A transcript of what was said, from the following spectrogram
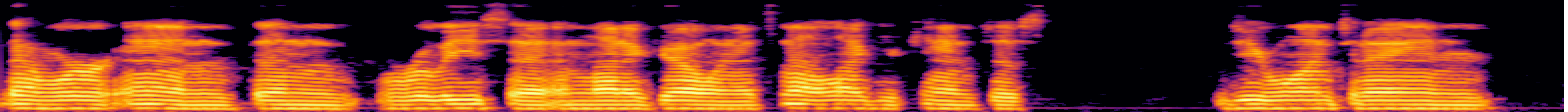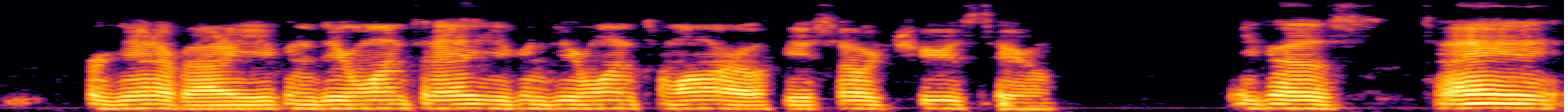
that we're in, then release it and let it go. And it's not like you can't just do one today and forget about it. You can do one today, you can do one tomorrow if you so choose to. Because today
